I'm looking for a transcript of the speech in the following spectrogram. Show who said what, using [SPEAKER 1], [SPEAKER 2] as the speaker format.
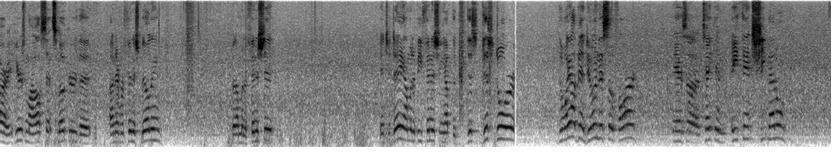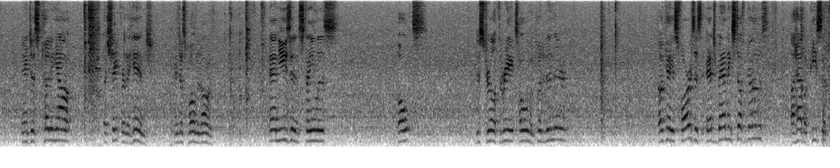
[SPEAKER 1] Alright, here's my offset smoker that I never finished building, but I'm going to finish it. And today I'm going to be finishing up the, this, this door. The way I've been doing this so far is uh, taking eighth inch sheet metal and just cutting out a shape for the hinge and just weld it on. And using stainless bolts, just drill a 3 8 hole and put it in there. Okay, as far as this edge banding stuff goes, I have a piece of,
